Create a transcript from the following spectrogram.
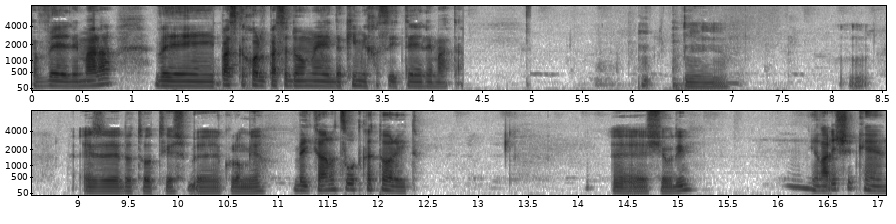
עבה למעלה, ופס כחול ופס אדום אה, דקים יחסית אה, למטה. אה, איזה דתות יש בקולומביה? בעיקר נצרות קתולית. אה, יש יהודים? נראה לי שכן.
